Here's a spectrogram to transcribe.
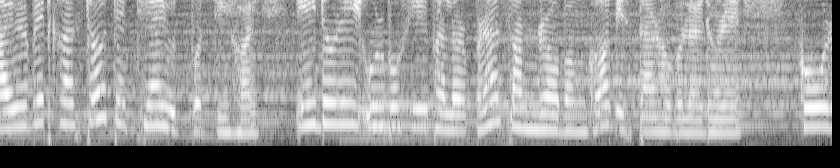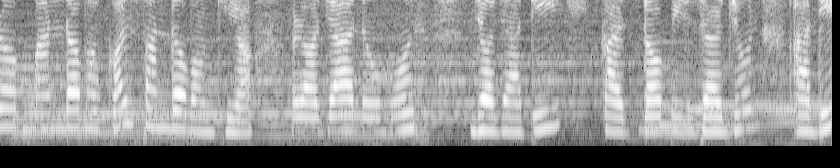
আয়ুৰ্বেদ শাস্ত্ৰ তেতিয়াই উৎপত্তি হয়। এইদৰেই উৰ্বশীৰ ফালৰ পৰা চন্দ্ৰ বংশ বিস্তাৰ হ'বলৈ ধৰে। কৌৰৱ পাণ্ডৱসকল চন্দ্ৰবংশীয়। ৰজা নহুষ যজাতি কাৰ্তবীৰ্যাৰ্জুন আদি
